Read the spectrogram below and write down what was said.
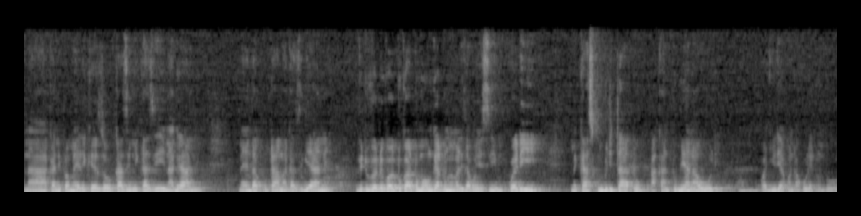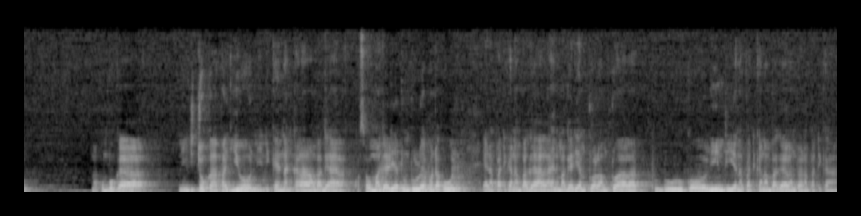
na akanipa maelekezo kazi ni kazi ya aina gani, naenda kukutana na kazi gani, vitu vyote. Kwa hiyo tukawa tumeongea, tumemaliza kwenye simu. Kweli nimekaa siku mbili tatu, akanitumia nauli kwa ajili ya kwenda kule Tunduru. Nakumbuka nilitoka hapa jioni nikaenda nkalala Mbagala, kwa sababu magari ya Tunduru ya kwenda kule yanapatikana Mbagala, yaani magari ya Mtwara Mtwara, Tunduru huko Lindi yanapatikana Mbagala, ndo yanapatikana.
